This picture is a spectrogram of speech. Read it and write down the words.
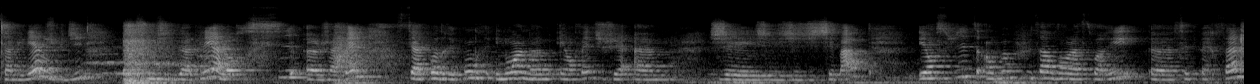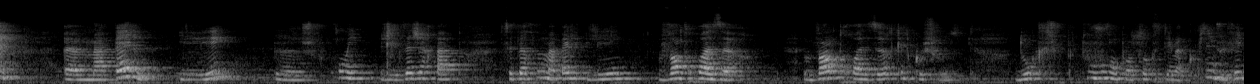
ça m'énerve, je lui dis, si je vais appeler, alors si j'appelle, c'est à toi de répondre et non un homme. Et en fait, j'ai, je sais pas, et ensuite, un peu plus tard dans la soirée, euh, cette personne euh, m'appelle, il est, euh, je vous promets, j'exagère pas, cette personne m'appelle, il est 23h. 23h quelque chose. Donc, toujours en pensant que c'était ma copine, je lui fais,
